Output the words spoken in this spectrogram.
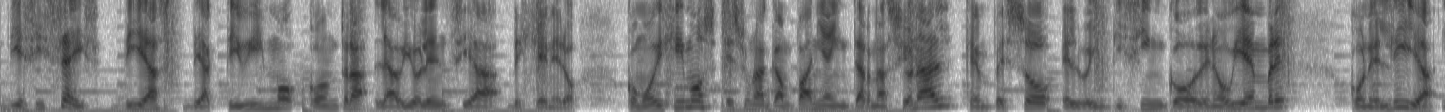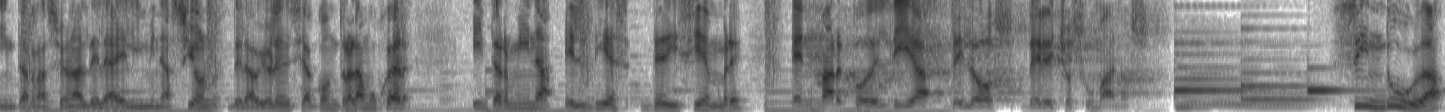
16 días de activismo contra la violencia de género. Como dijimos, es una campaña internacional que empezó el 25 de noviembre con el Día Internacional de la Eliminación de la Violencia contra la Mujer y termina el 10 de diciembre en marco del Día de los Derechos Humanos. Sin duda,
